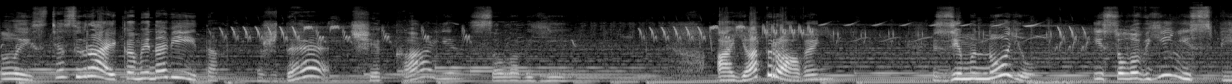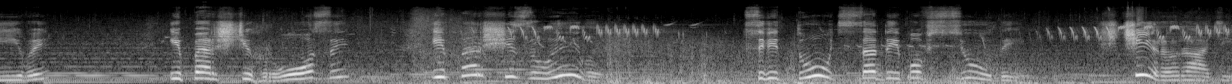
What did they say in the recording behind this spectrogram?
листя з грайками на вітах жде, чекає солов'їв. А я травень, зі мною і солов'їні співи, і перші грози, і перші зливи. Цвітуть сади повсюди, щиро раді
